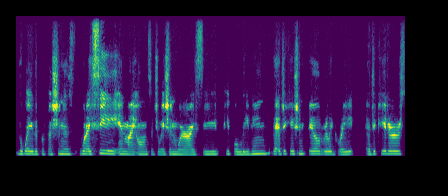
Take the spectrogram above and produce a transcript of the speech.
the way the profession is, what I see in my own situation where I see people leaving the education field, really great educators,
